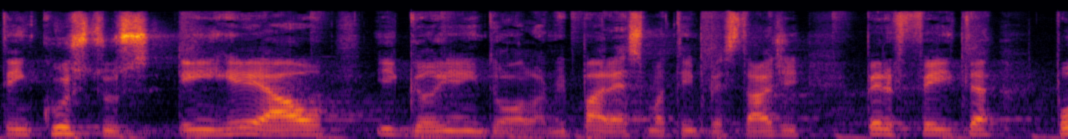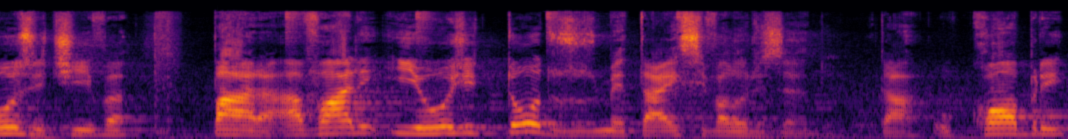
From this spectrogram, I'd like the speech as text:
tem custos em real e ganha em dólar. Me parece uma tempestade perfeita, positiva para a Vale e hoje todos os metais se valorizando, tá? O cobre,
